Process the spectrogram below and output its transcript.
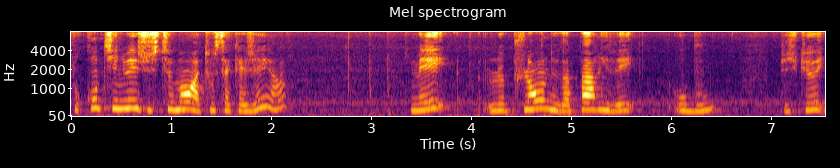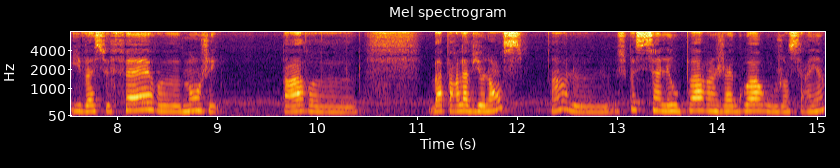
pour continuer justement à tout saccager, hein. Mais le plan ne va pas arriver au bout, puisqu'il va se faire euh, manger par, euh, bah, par la violence. Hein, je ne sais pas si c'est un léopard, un jaguar ou j'en sais rien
